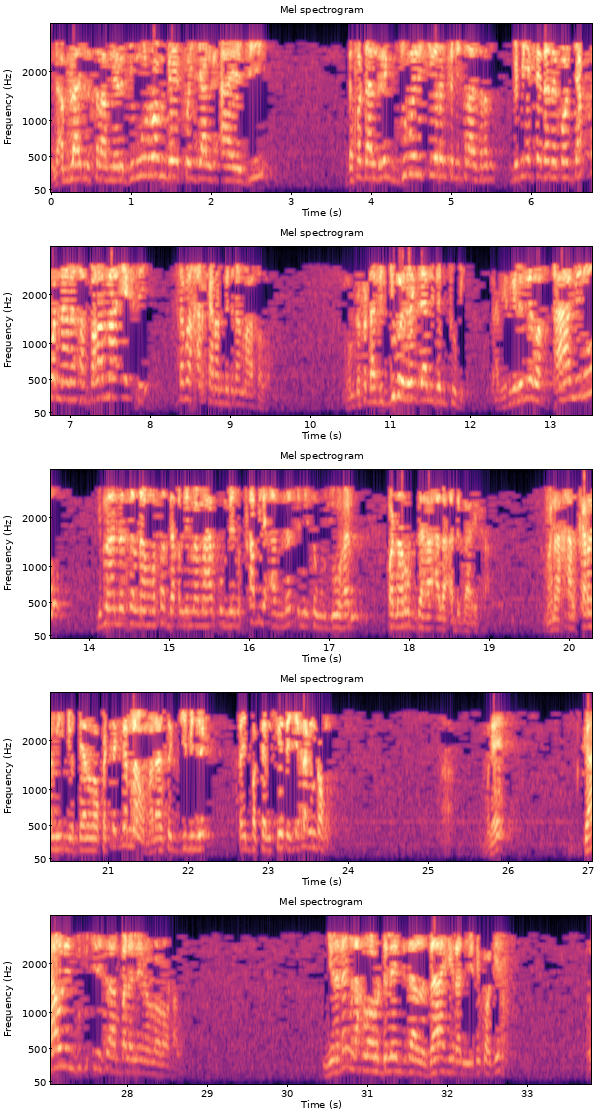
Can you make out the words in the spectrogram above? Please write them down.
ne abdullah ibn salaam nee na bi mu rombee koy jàng aaya bii dafa dal rek jubali ci yonente bi sallallahu alayhi wasallam bi mu yegsee dana ko jàppoon naa ne sax bala maa egsi sama xar kanam bi dina maa solo moom dafa daal di jubal rek daal di dem tuubi ndax gis nga li ngeen wax aminu bi ma nasalna musaddaq lima maakum min qabli an natmisa wujuhan fa naruddaha ala adbariha mana xar kanam yi ñu delloo ko ca gannaaw mana sa gimi ñek tay bakkan féete ci tak ndong mu ne gaaw leen dugg ci islam bala leen lolo dal ñu ne nag ndax loolu da leen di dal zahiran ñu di ko gis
